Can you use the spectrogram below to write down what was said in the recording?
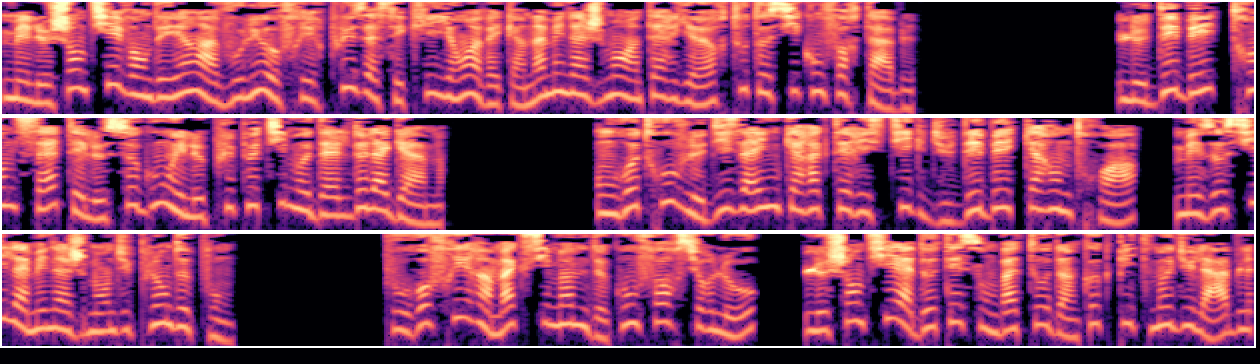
Mais le chantier vendéen a voulu offrir plus à ses clients avec un aménagement intérieur tout aussi confortable. Le DB37 est le second et le plus petit modèle de la gamme. On retrouve le design caractéristique du DB43, mais aussi l'aménagement du plan de pont. Pour offrir un maximum de confort sur l'eau, le chantier a doté son bateau d'un cockpit modulable,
